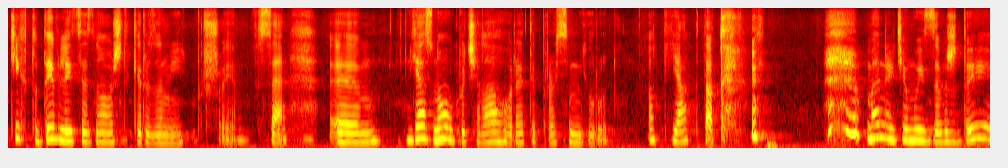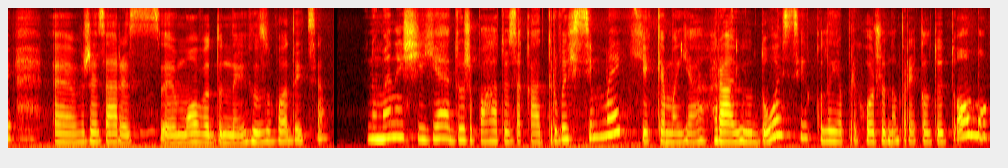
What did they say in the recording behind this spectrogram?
Ті, хто дивляться, знову ж таки розуміють, про що я все. Е, Я знову почала говорити про сім'ю Рут. От як так? У мене чомусь завжди е, вже зараз е, мова до них зводиться. Ну, У мене ще є дуже багато закадрових сімей, якими я граю досі, коли я приходжу, наприклад, додому.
